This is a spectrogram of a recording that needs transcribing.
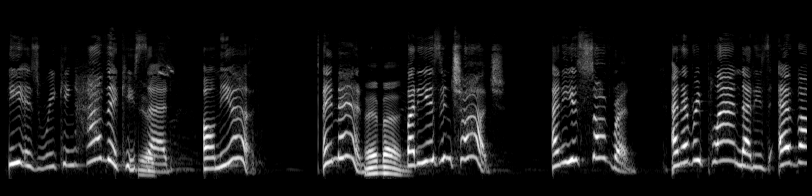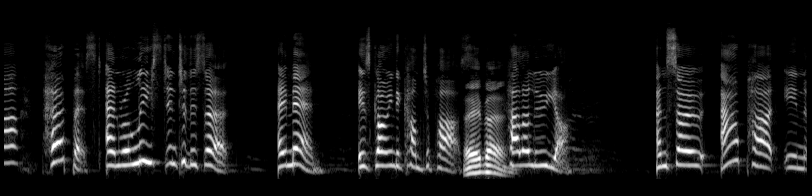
he is wreaking havoc, he said, on the earth. Amen. Amen. But he is in charge and he is sovereign. And every plan that is ever purposed and released into this earth, amen, is going to come to pass. Amen. Hallelujah. And so our part in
